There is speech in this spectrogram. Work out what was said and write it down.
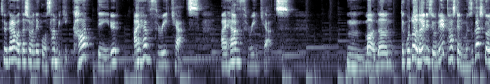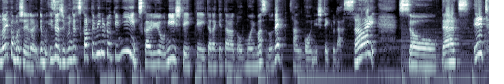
それから私は猫を3匹飼っている。I have three cats. I have three cats. うん、まあ、なんてことはないですよね。確かに難しくはないかもしれない。でも、いざ自分で使ってみるときに使えるようにしていっていただけたらと思いますので、参考にしてください。So, that's it!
